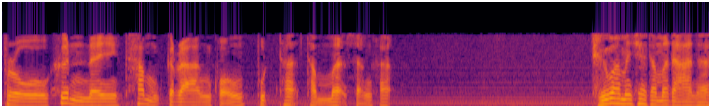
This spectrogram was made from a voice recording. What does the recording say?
โผล่ขึ้นในถ้ำกลางของพุทธธรรมสังฆะถือว่าไม่ใช่ธรรมดานะ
